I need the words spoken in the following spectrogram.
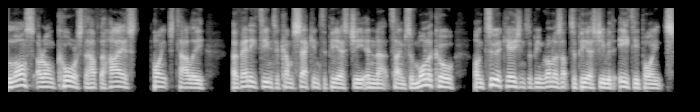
Lens are on course to have the highest points tally of any team to come second to PSG in that time. So Monaco, on two occasions, have been runners up to PSG with 80 points,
